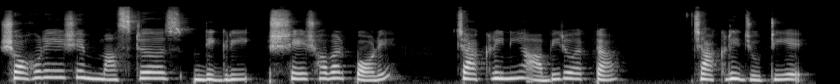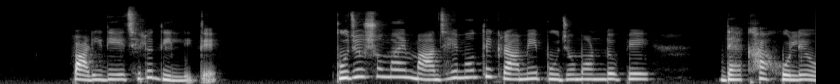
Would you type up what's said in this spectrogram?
শহরে এসে মাস্টার্স ডিগ্রি শেষ হবার পরে চাকরি নিয়ে আবিরও একটা চাকরি জুটিয়ে পাড়ি দিয়েছিল দিল্লিতে। পুজোর সময় মাঝে মধ্যে গ্রামে পুজো মণ্ডপে দেখা হলেও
